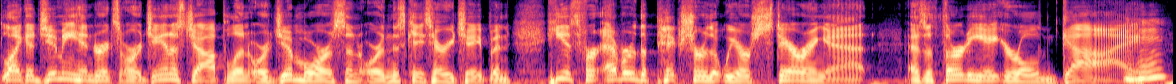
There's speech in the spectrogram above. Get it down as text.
like a Jimi Hendrix or a Janis Joplin or Jim Morrison or in this case Harry Chapin, he is forever the picture that we are staring at as a 38 year old guy. Mm-hmm.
